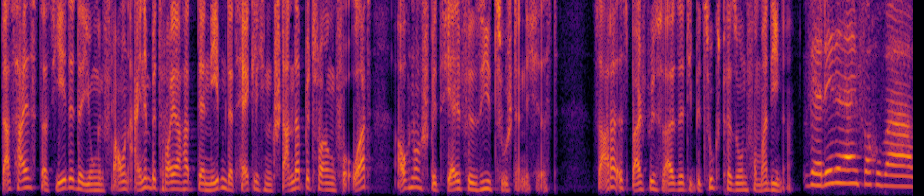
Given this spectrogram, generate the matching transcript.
Das heißt, dass jede der jungen Frauen einen Betreuer hat, der neben der täglichen Standardbetreuung vor Ort auch noch speziell für sie zuständig ist. Sarah ist beispielsweise die Bezugsperson von Madina. Wir reden einfach über,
